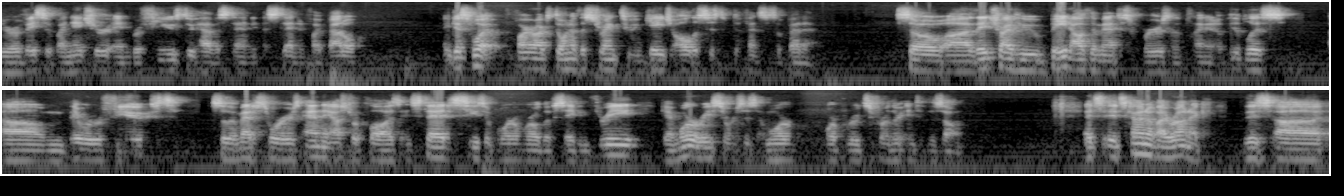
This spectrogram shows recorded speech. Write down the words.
They're evasive by nature and refuse to have a stand a stand and fight battle. And guess what? The Firehawks don't have the strength to engage all the system defenses of Beden. So uh, they try to bait out the Mantis Warriors on the planet of Iblis. Um, they were refused. So the Mantis Warriors and the Astral Claws instead seize a border world of Saving 3, get more resources and more warp routes further into the zone. It's it's kind of ironic. This uh,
